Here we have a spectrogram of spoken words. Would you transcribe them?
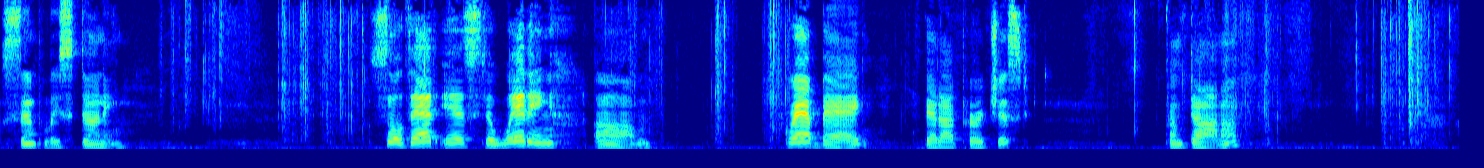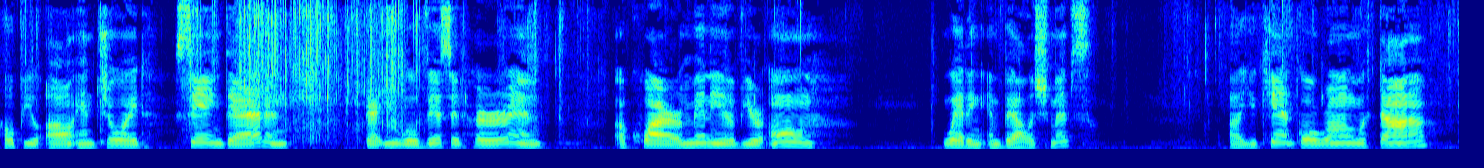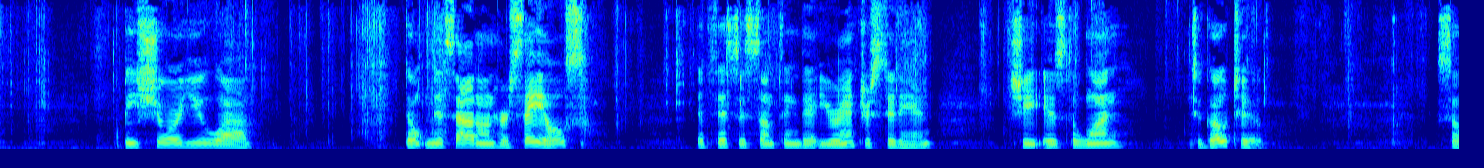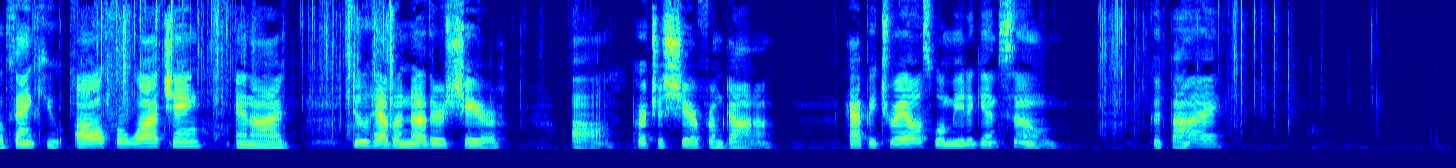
Simply stunning. So that is the wedding um, grab bag that I purchased from Donna. Hope you all enjoyed seeing that and that you will visit her and acquire many of your own wedding embellishments. Uh, you can't go wrong with Donna. Be sure you uh, don't miss out on her sales. If this is something that you're interested in, she is the one to go to. So thank you all for watching. And I do have another share, uh, purchase share from Donna. Happy trails. We'll meet again soon. Goodbye.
